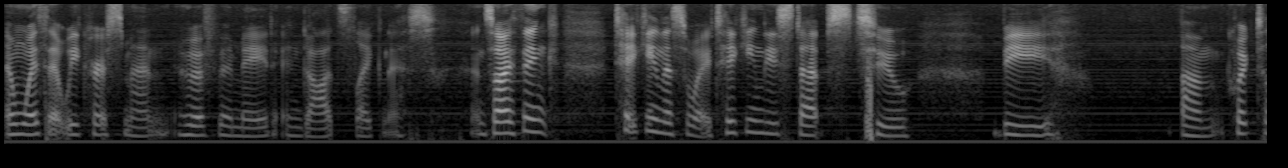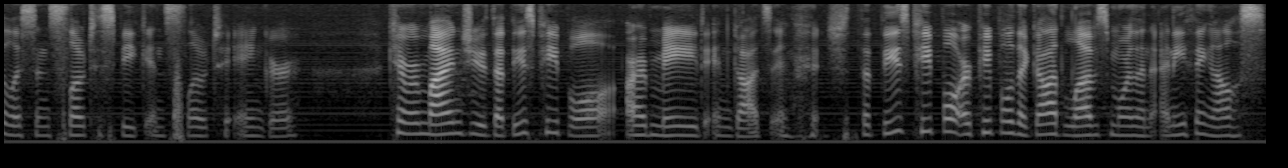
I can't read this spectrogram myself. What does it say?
and with it we curse men who have been made in God's likeness. And so I think taking this away, taking these steps to be um, quick to listen, slow to speak, and slow to anger can remind you that these people are made in God's image, that these people are people that God loves more than anything else.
